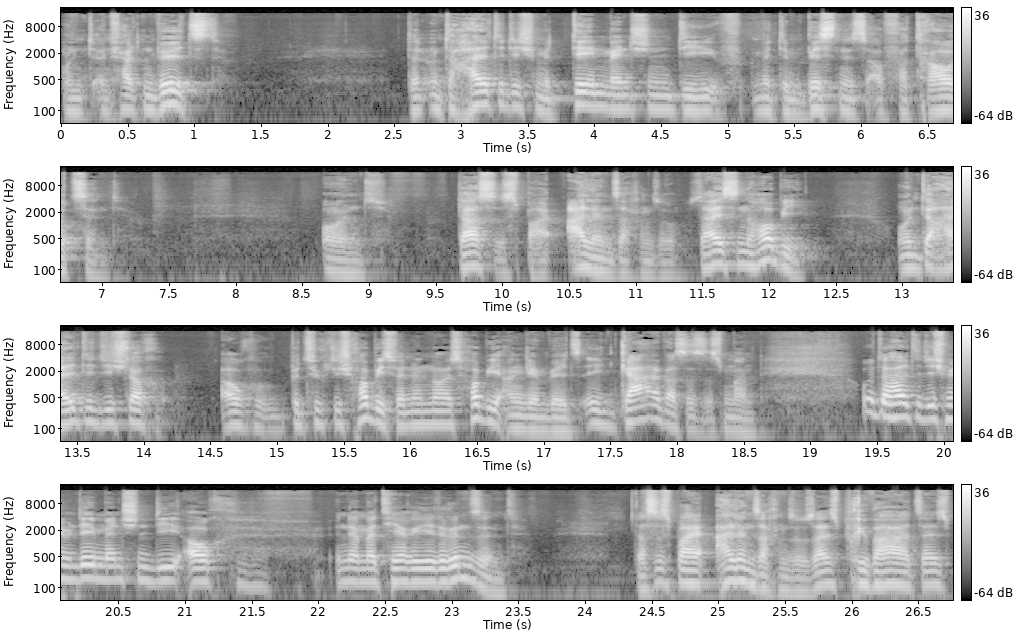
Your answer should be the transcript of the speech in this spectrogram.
und entfalten willst, dann unterhalte dich mit den Menschen, die mit dem Business auch vertraut sind. Und das ist bei allen Sachen so. Sei es ein Hobby. Unterhalte dich doch auch bezüglich Hobbys, wenn du ein neues Hobby angehen willst. Egal was es ist, Mann. Unterhalte dich mit den Menschen, die auch in der Materie drin sind. Das ist bei allen Sachen so. Sei es privat, sei es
